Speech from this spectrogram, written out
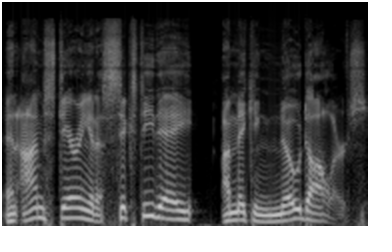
and I'm staring at a 60 day, I'm making no dollars.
